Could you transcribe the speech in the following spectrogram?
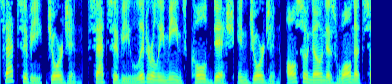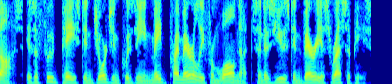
Satsivi Georgian, satsivi literally means cold dish in Georgian, also known as walnut sauce is a food paste in Georgian cuisine made primarily from walnuts and is used in various recipes.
